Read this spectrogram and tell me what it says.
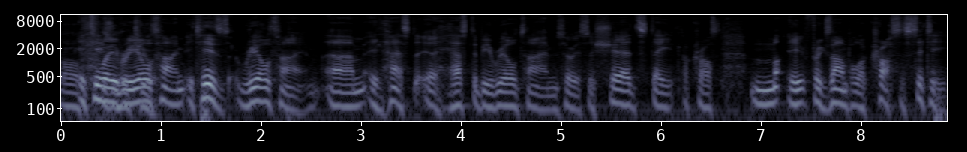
uh, It is flavor to real it. time. It is real time. Um, it has to. It has to be real time. So it's a shared state across, for example, across a city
